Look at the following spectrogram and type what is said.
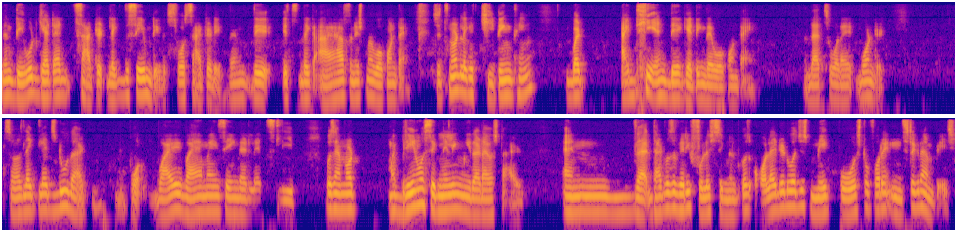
then they would get at saturday like the same day which was saturday. Then they it's like i have finished my work on time. So it's not like a cheating thing but at the end they're getting their work on time. That's what i wanted. So i was like let's do that. Why why am i saying that let's sleep because i'm not my brain was signaling me that i was tired. And that that was a very foolish signal because all i did was just make post for an instagram page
